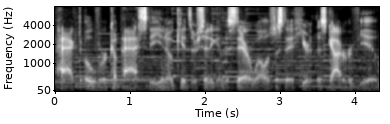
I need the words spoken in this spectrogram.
packed over capacity. You know, kids are sitting in the stairwells just to hear this guy review.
